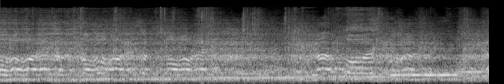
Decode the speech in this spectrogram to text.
Applause, applause, applause. Applause for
